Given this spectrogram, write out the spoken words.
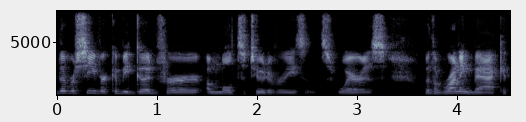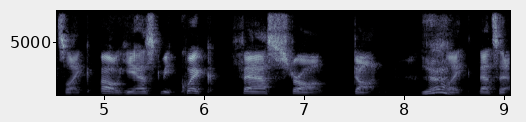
the receiver could be good for a multitude of reasons. Whereas with a running back, it's like, oh, he has to be quick, fast, strong, done. yeah, Like that's it.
